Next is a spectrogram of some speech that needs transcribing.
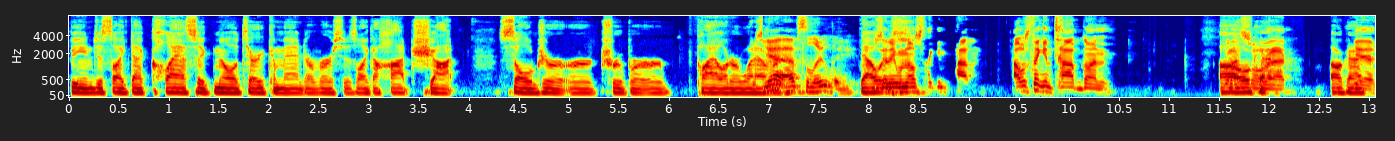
being just like that classic military commander versus like a hot shot soldier or trooper or pilot or whatever Yeah, absolutely. that was, was anyone else thinking Top? I was thinking Top Gun when I oh saw okay that. okay Yeah,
